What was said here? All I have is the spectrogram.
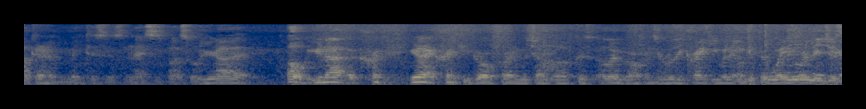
How can I make this as nice as possible? You're not. Oh, you're not a cr- you're not a cranky girlfriend, which I love because other girlfriends are really cranky when they don't get their way, or they just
